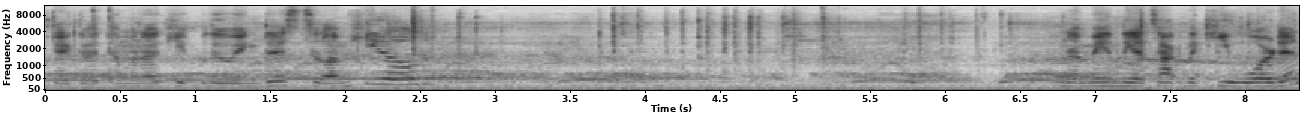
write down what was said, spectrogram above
Okay, good. I'm gonna keep doing this till I'm healed. I'm gonna mainly attack the key warden.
